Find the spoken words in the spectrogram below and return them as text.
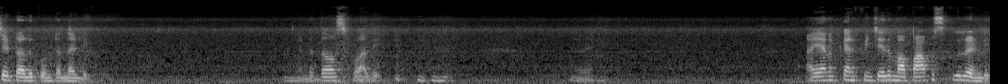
చెట్టు అల్లుకుంటుందండి దోస పాది. ఆ వెనక కనిపించేది మా పాప స్కూల్ అండి.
